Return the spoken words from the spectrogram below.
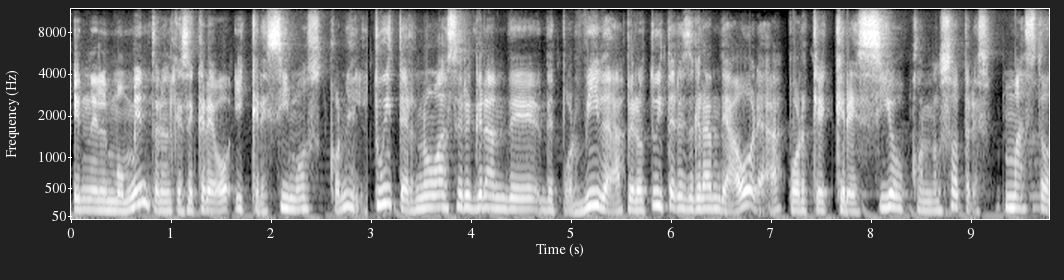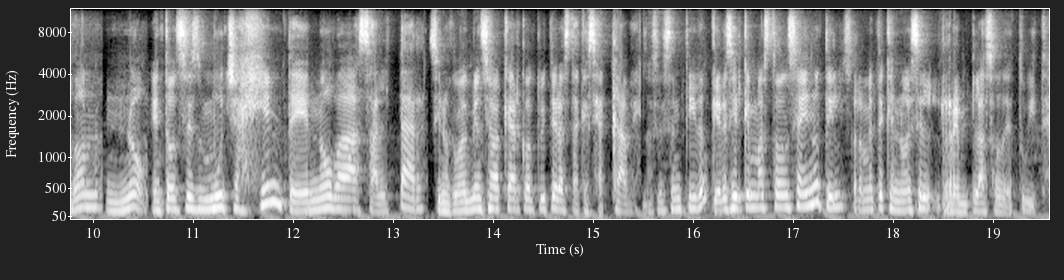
en el momento en el que se creó y crecimos con él. Twitter no va a ser grande de por vida, pero Twitter es grande ahora porque creció con nosotros. Mastodon no. Entonces mucha gente no va a saltar, sino que más bien se va a quedar con Twitter hasta que se acabe. ¿No hace sentido? Quiere decir que Mastodon sea inútil, solamente que no es el reemplazo de Twitter,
